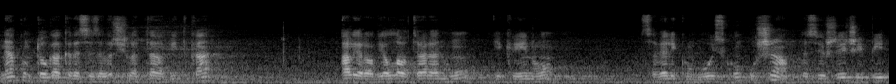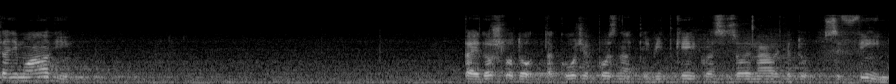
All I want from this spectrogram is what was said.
Nakon toga, kada se završila ta bitka, Ali radijallahu ta'ala anhu je krenuo sa velikom vojskom u Šam, da se još reči pitanje Moavije. Pa je došlo do također poznate bitke koja se zove Ma'raketul Sifin,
